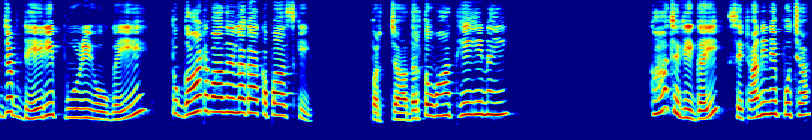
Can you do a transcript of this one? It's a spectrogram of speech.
जब ढेरी पूरी हो गई तो गांठ बांधने लगा कपास की, पर चादर तो वहाँ थी ही नहीं। कहाँ चली गई? सेठानी ने पूछा।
